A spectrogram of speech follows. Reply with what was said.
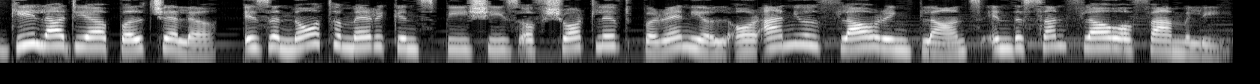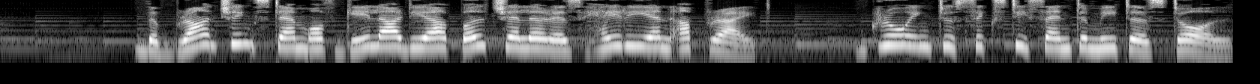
Gaillardia pulchella is a North American species of short-lived perennial or annual flowering plants in the sunflower family. The branching stem of Gaillardia pulchella is hairy and upright, growing to 60 centimeters tall.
